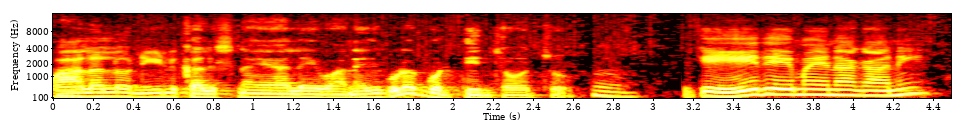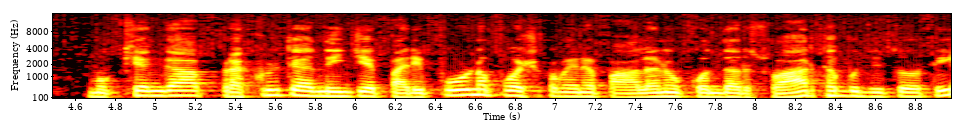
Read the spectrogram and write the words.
పాలలో నీళ్ళు కలిసినాయా లేవా అనేది కూడా గుర్తించవచ్చు. ఇక ఏదేమైనా కానీ ముఖ్యంగా ప్రకృతి అందించే పరిపూర్ణ పోషకమైన పాలను కొందరు స్వార్థ బుద్ధితోటి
